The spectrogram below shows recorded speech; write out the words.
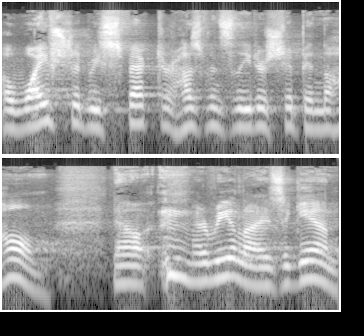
a wife should respect her husband's leadership in the home. Now, I realize again,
